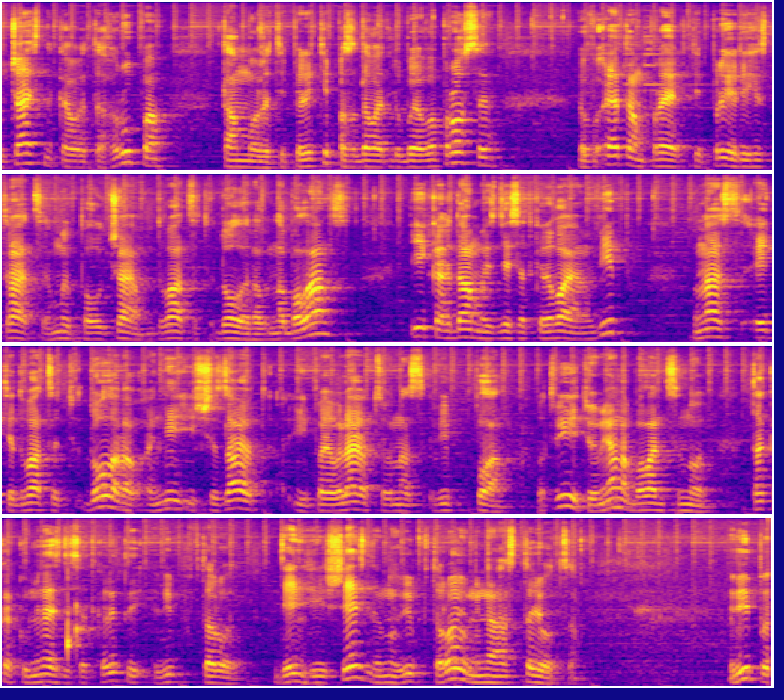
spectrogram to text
участников, это группа. Там можете перейти, позадавать любые вопросы. В этом проекте при регистрации мы получаем 20 долларов на баланс. И когда мы здесь открываем VIP, у нас эти 20 долларов, они исчезают и появляются у нас VIP план. Вот видите, у меня на балансе 0, так как у меня здесь открытый VIP 2. Деньги исчезли, но VIP 2 у меня остается. VIP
